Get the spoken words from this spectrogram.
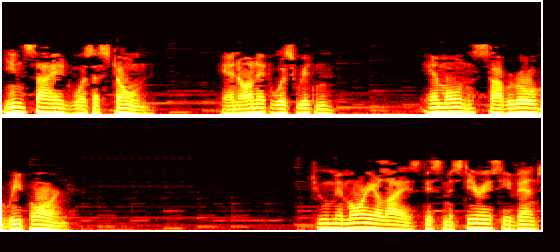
Inside was a stone, and on it was written, Emon Saburo Reborn. To memorialize this mysterious event,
